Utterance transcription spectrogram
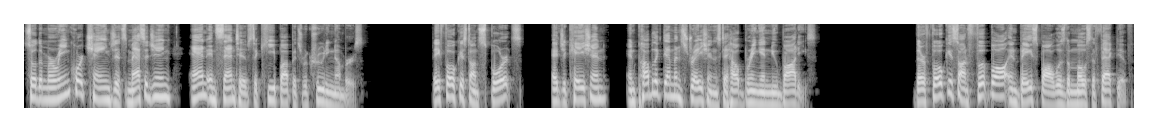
so the Marine Corps changed its messaging and incentives to keep up its recruiting numbers. They focused on sports, education, and public demonstrations to help bring in new bodies. Their focus on football and baseball was the most effective.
